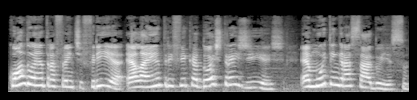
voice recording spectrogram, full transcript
quando entra a frente fria, ela entra e fica dois, três dias. É muito engraçado isso.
